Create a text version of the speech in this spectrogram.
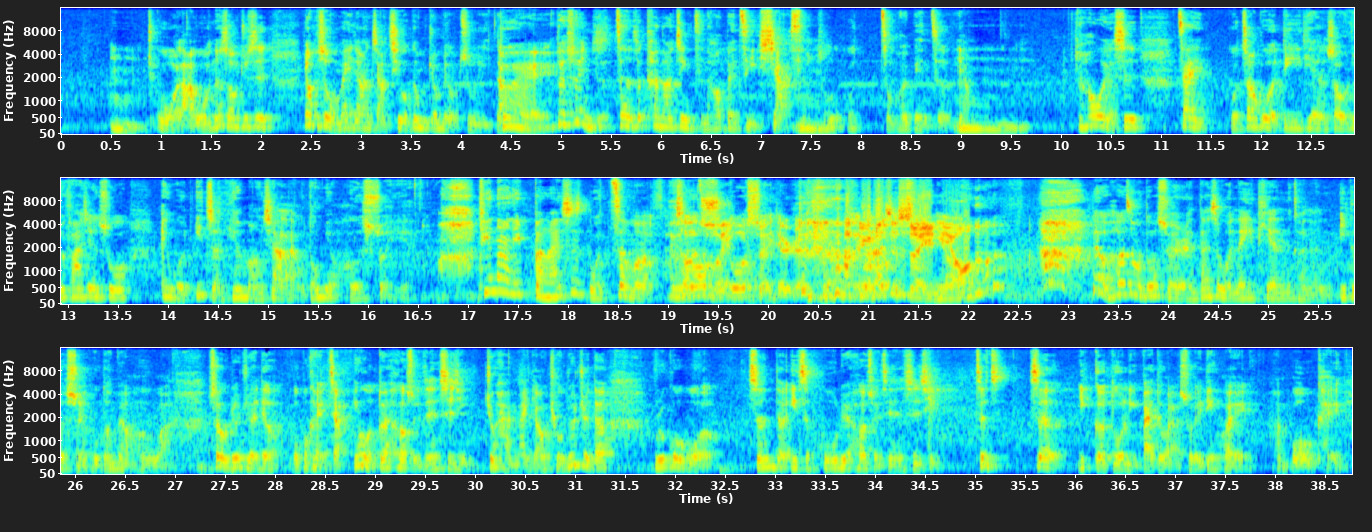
我啦，我那时候就是要不是我妹这样讲，其实我根本就没有注意到。对，对，所以你是真的是看到镜子，然后被自己吓死，说我怎么会变这样？嗯，然后我也是在我照顾的第一天的时候，我就发现说，哎，我一整天忙下来，我都没有喝水耶！天哪，你本来是我这么喝这么多水的人，原来是水牛。对我喝这么多水人，但是我那一天可能一个水壶都没有喝完，所以我就觉得我不可以这样，因为我对喝水这件事情就还蛮要求，我就觉得如果我真的一直忽略喝水这件事情，这这一个多礼拜对我来说一定会很不 OK。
